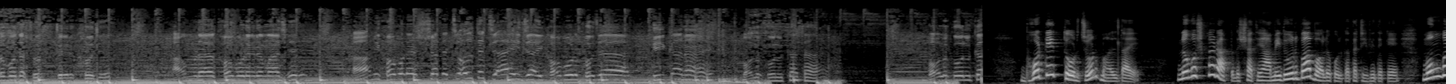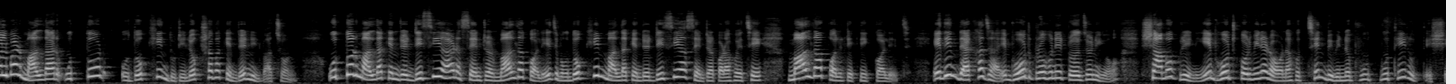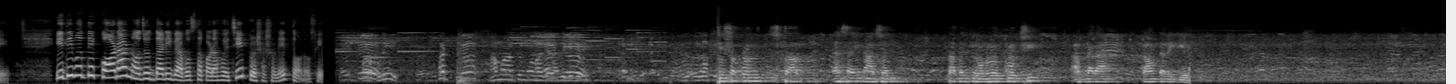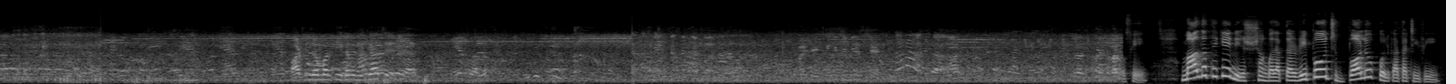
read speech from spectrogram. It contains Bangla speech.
সর্বদা সত্যের খোঁজে। আমরা খবরের মাঝে। আমি খবরের সাথে চলতে চাই, যাই খবর খোঁজার ঠিকানায়। বল কলকাতা। বল কলকাতা ভোটের তোড়জোড় মালদায়। নমস্কার, আপনাদের সাথে আমি দুর্বা, বলো কলকাতা টিভি থেকে। মঙ্গলবার মালদার উত্তর ও দক্ষিণ দুটি লোকসভা কেন্দ্রের নির্বাচন। উত্তর মালদা কেন্দ্রের ডিসিআর সেন্টার মালদা কলেজ এবং দক্ষিণ মালদা কেন্দ্রের ডিসিআর সেন্টার করা হয়েছে মালদা পলিটেকনিক কলেজ। এদিন দেখা যায়, ভোট গ্রহণের প্রয়োজনীয় সামগ্রী নিয়ে ভোট কর্মীরা রওনা হচ্ছেন বিভিন্ন বুথের উদ্দেশ্যে। ইতিমধ্যে কড়া নজরদারি ব্যবস্থা করা হয়েছে প্রশাসনের তরফে। আমার তো মনে হয় যে সকল স্টাফ অ্যাসাইন আছেন তাদেরকে অনুরোধ করছি আপনারা কাউন্টারে গিয়ে পার্টি নাম্বার কি এখানে লেখা আছে? তরফে মালদা থেকে নিজস্ব সংবাদদাতার রিপোর্ট বলো কলকাতা টিভি।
